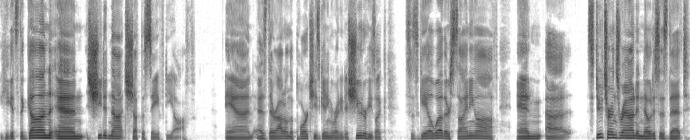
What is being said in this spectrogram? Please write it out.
He gets the gun and she did not shut the safety off. And as they're out on the porch, he's getting ready to shoot her. He's like, this is Gale Weather signing off. And uh, Stu turns around and notices that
